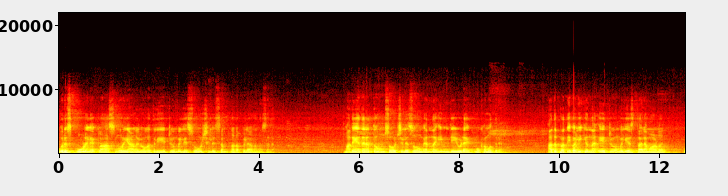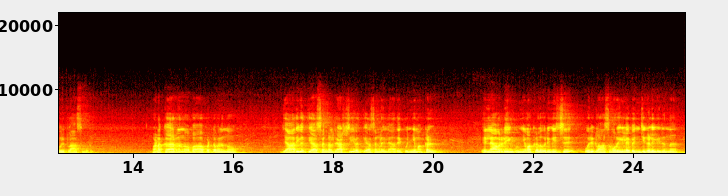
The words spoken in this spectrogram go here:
ഒരു സ്കൂളിലെ ക്ലാസ് മുറിയാണ് ലോകത്തിലെ ഏറ്റവും വലിയ സോഷ്യലിസം നടപ്പിലാകുന്ന സ്ഥലം. മതേതരത്വവും സോഷ്യലിസവും എന്ന ഇന്ത്യയുടെ മുഖമുദ്ര. അത് പ്രതിഫലിക്കുന്ന ഏറ്റവും വലിയ സ്ഥലമാണ് ഒരു ക്ലാസ് മുറി. പണക്കാരനെന്നോ പാവപ്പെട്ടവനെന്നോ ജാതി വ്യത്യാസങ്ങൾ രാഷ്ട്രീയ വ്യത്യാസങ്ങളില്ലാതെ കുഞ്ഞു മക്കൾ എല്ലാവരുടെയും കുഞ്ഞു മക്കൾ ഒരുമിച്ച് ഒരു ക്ലാസ് മുറിയിലെ ബെഞ്ചുകളിൽ ഇരുന്ന്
